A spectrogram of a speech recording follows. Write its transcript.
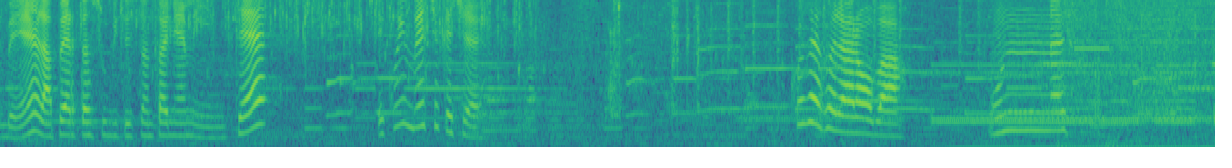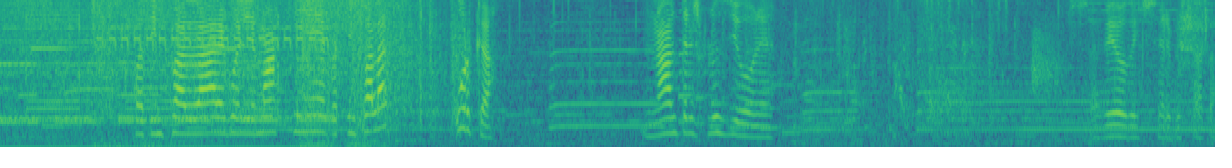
Bene, l'ha aperta subito istantaneamente. E qui invece che c'è? Cos'è quella roba? Un... Fate impallare quelle macchine, fate impallare... Urca! Un'altra esplosione. Sapevo che ci sarebbe stata.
